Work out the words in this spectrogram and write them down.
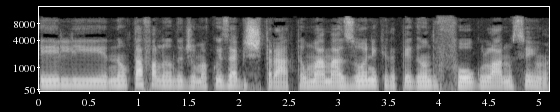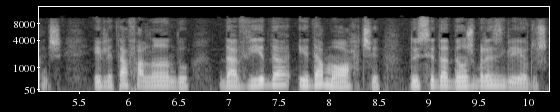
ele não está falando de uma coisa abstrata, uma Amazônia que está pegando fogo lá não sei onde. Ele está falando da vida e da morte dos cidadãos brasileiros.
